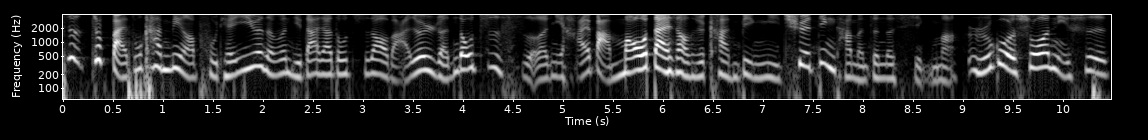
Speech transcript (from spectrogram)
这就百度看病啊，莆田医院的问题大家都知道吧？就是人都治死了，你还把猫带上去看病，你确定他们真的行吗？如果说你是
